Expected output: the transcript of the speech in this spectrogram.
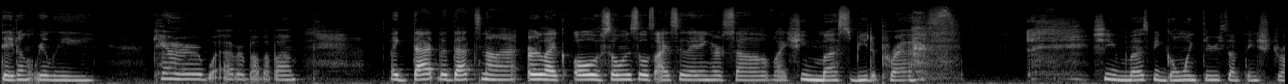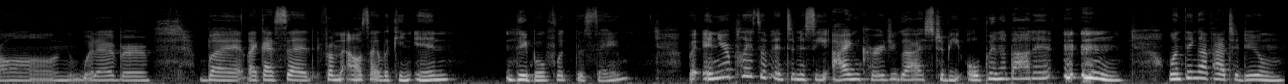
they don't really care, whatever, blah blah blah. Like that, but that's not, or like, oh, so and so's isolating herself, like she must be depressed. she must be going through something strong, whatever. But like I said, from the outside looking in, they both look the same. But in your place of intimacy, I encourage you guys to be open about it. One thing I've had to do,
